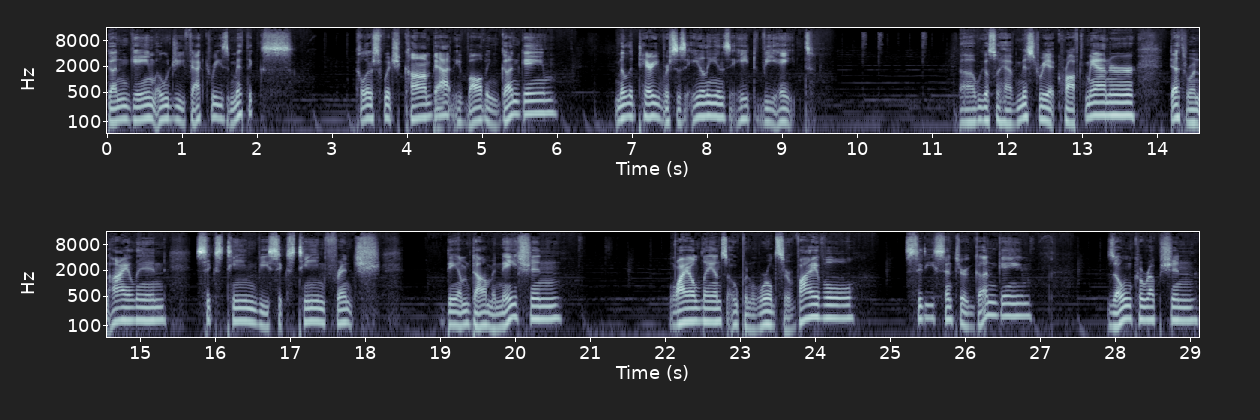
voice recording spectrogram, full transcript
Gun Game OG Factories Mythics, Color Switch Combat Evolving Gun Game, Military versus Aliens 8v8. Uh, we also have Mystery at Croft Manor, Death Run Island, 16 v 16 French Dam Domination, Wildlands Open World Survival, City Center Gun Game, Zone Corruption,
